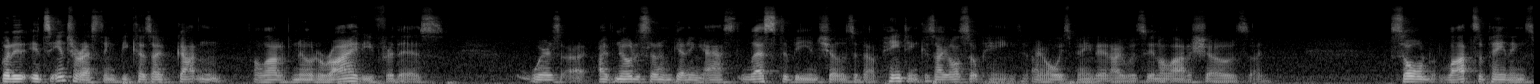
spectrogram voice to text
but it, it's interesting because I've gotten a lot of notoriety for this, whereas I, I've noticed that I'm getting asked less to be in shows about painting because I also paint. I always painted. I was in a lot of shows. I sold lots of paintings,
